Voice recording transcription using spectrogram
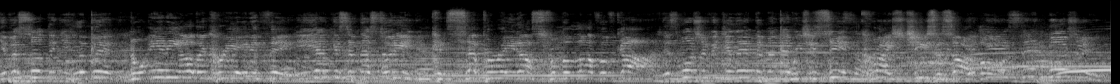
ні висоти, ні глибини, nor any other created thing ніяке земне створіння can separate us from the love of God, не зможе відділити мене від which is in Christ Jesus our Який є Lord. син Божий.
